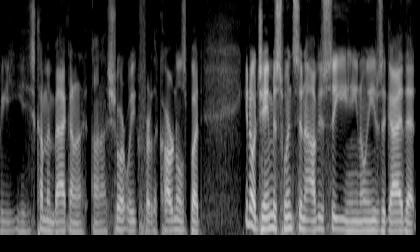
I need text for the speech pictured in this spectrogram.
He's coming back on a on a short week for the Cardinals, but. You know, Jameis Winston, obviously, you know, he was a guy that,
